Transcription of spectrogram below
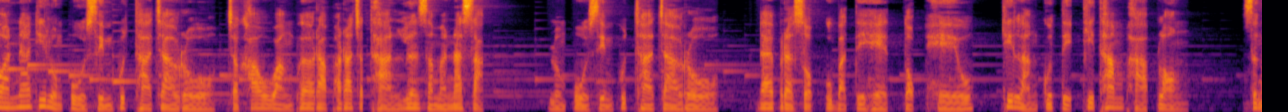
ก่อนหน้าที่หลวงปู่สิมพุทธาจาโร จะเข้าวังเพื่อรับพระราชทานเลื่อนสมณศักดิ์ หลวงปู่สิมพุทธาจาโร ได้ประสบอุบัติเหตุตกเหวที่หลังกุฏิที่ถ้ำผาปล่อง ซึ่ง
